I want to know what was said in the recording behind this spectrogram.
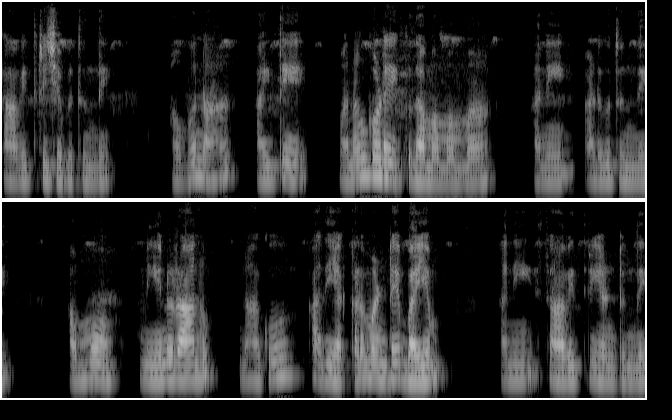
సావిత్రి చెబుతుంది. అవునా? అయితే మనం కూడా ఎక్కుదామమ్మమ్మ అని అడుగుతుంది. అమ్మో నేను రాను. నాకు అది ఎక్కడం అంటే భయం అని సావిత్రి అంటుంది.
